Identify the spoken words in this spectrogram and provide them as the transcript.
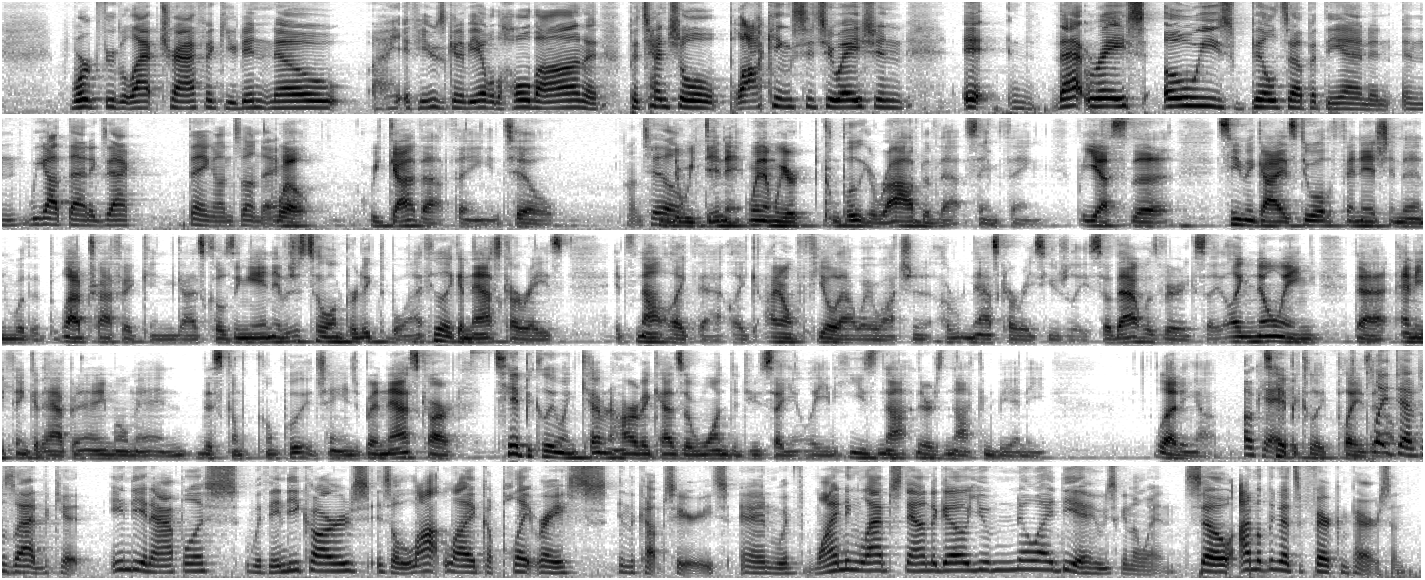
work through the lap traffic, you didn't know if he was going to be able to hold on a potential blocking situation it that race always builds up at the end, and, and we got that exact thing on Sunday. Well, we got that thing until until we didn't. When we were completely robbed of that same thing. But yes, the seeing the guys do all the finish, and then with the lap traffic and guys closing in, it was just so unpredictable. And I feel like a NASCAR race it's not like that. Like I don't feel that way watching a NASCAR race usually. So that was very exciting. Like knowing that anything could happen at any moment and this can completely change. But in NASCAR, typically when Kevin Harvick has a one to two second lead, he's not. There's not going to be any letting up. Okay. Typically plays play out. devil's advocate. Indianapolis with Indy cars is a lot like a plate race in the Cup Series, and with winding laps down to go, you have no idea who's going to win. So I don't think that's a fair comparison.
